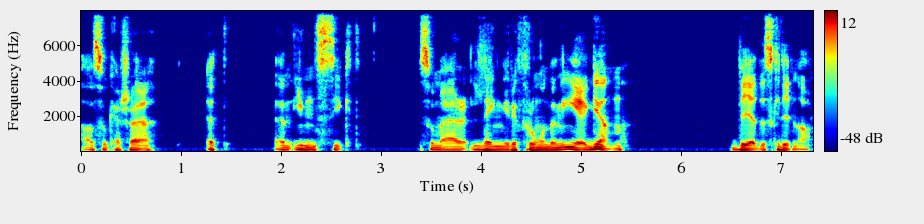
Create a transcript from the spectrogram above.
alltså kanske ett, en insikt som är längre ifrån den egen via det skrivna.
